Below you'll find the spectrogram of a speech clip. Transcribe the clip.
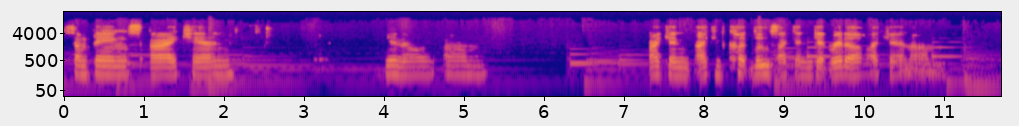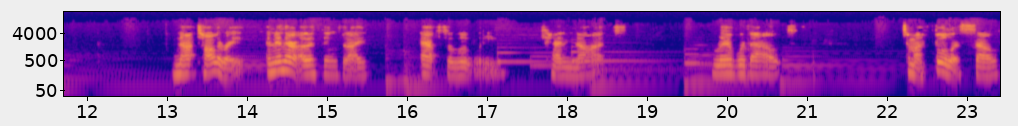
Some things I can, you know, um, I can I can cut loose. I can get rid of. I can um, not tolerate. And then there are other things that I absolutely cannot live without to my fullest self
